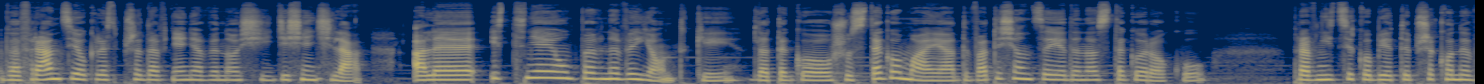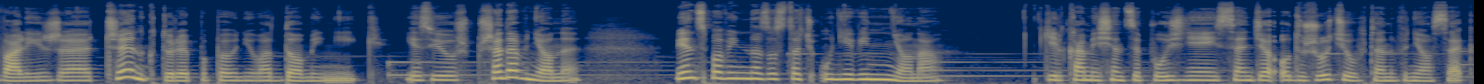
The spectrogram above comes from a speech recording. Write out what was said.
We Francji okres przedawnienia wynosi 10 lat, ale istnieją pewne wyjątki, dlatego 6 maja 2011 roku prawnicy kobiety przekonywali, że czyn, który popełniła Dominik, jest już przedawniony więc powinna zostać uniewinniona. Kilka miesięcy później sędzia odrzucił ten wniosek.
